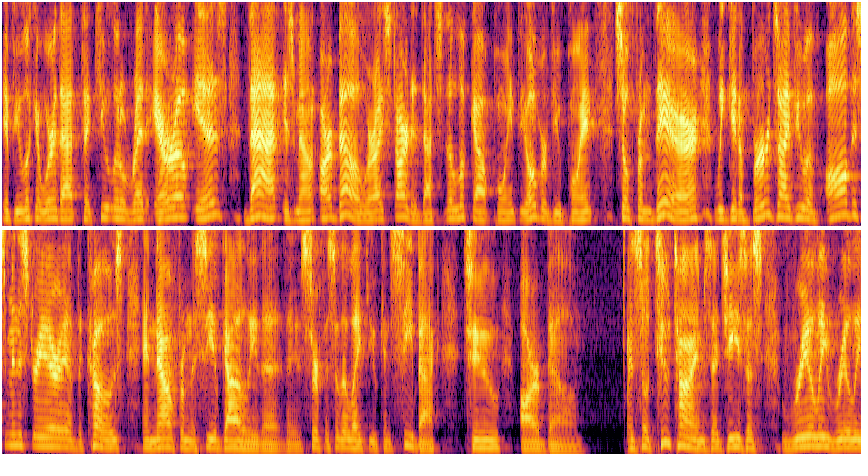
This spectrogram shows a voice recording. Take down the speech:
If you look at where that uh, cute little red arrow is, that is Mount Arbel, where I started. That's the lookout point, the overview point. So from there, we get a bird's eye view of all this ministry area of the coast. And now from the Sea of Galilee, the, the surface of the lake, you can see back to Arbel. And so, two times that Jesus really, really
